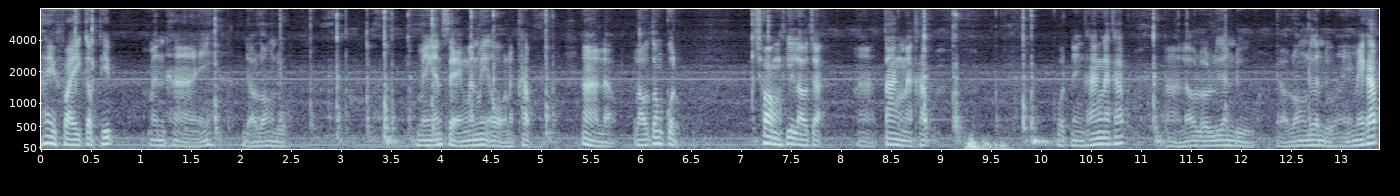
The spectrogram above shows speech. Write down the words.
ให้ไฟกระพริบมันหาย เดี๋ยวลองดู ไม่งั้นแสงมันไม่ออกนะครับอ่าแล้วเราต้องกดช่องที่เราจะอ่าตั้งนะครับ กดหนึ่งครั้งนะครับอ่าเราเราเลื่อนดู เดี๋ยวลองเลื่อนดูเห็นไหมครับ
